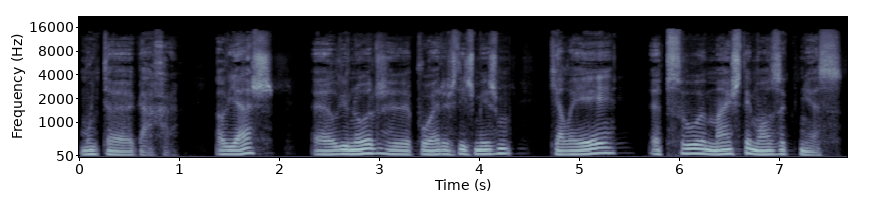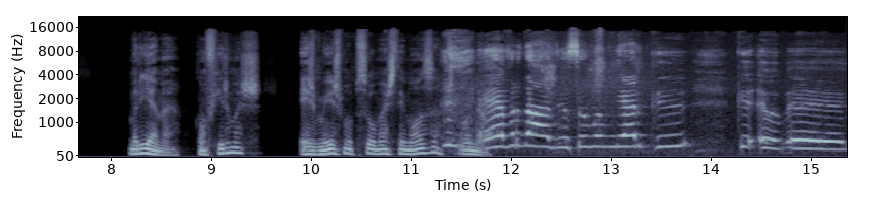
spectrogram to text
muita garra. Aliás, a Leonor Poeiras diz mesmo que ela é a pessoa mais teimosa que conhece. Mariama, confirmas? És mesmo a pessoa mais teimosa ou não? É verdade, eu sou uma mulher que, que, uh,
